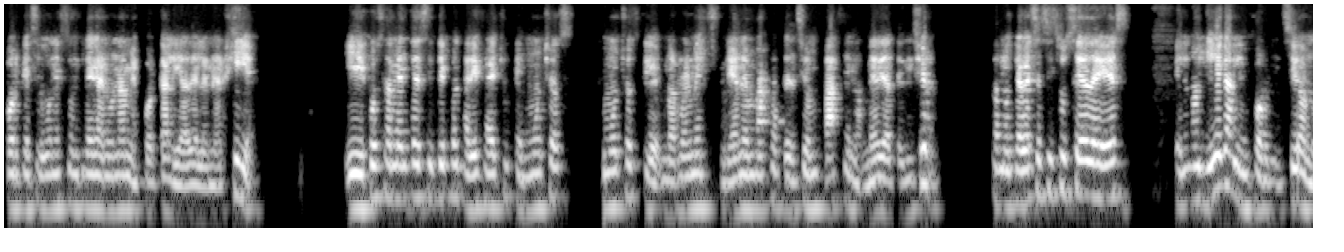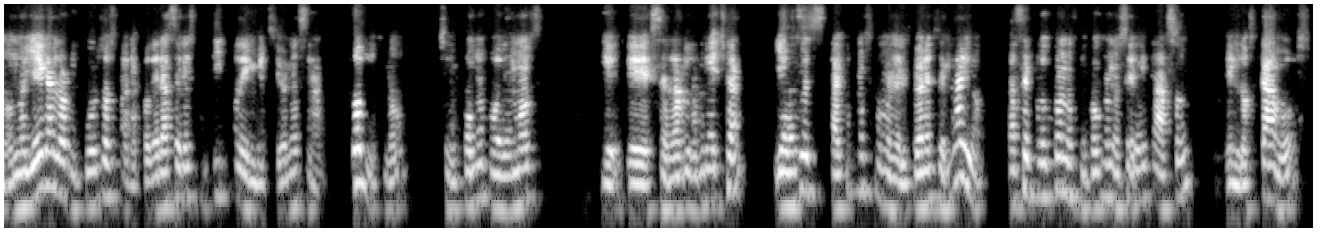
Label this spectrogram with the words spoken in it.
porque según esto entregan una mejor calidad de la energía. Y justamente ese tipo de tarifa ha hecho que muchos, muchos que normalmente estarían en baja tensión pasen a media tensión. lo que a veces sí sucede es que no llega la información o no llegan los recursos para poder hacer este tipo de inversiones a todos, ¿no? O sea, ¿Cómo podemos eh, eh, cerrar la brecha y a veces estamos como en el peor escenario. Hace poco nos tocó conocer un caso en Los Cabos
